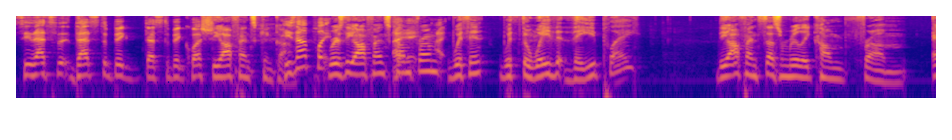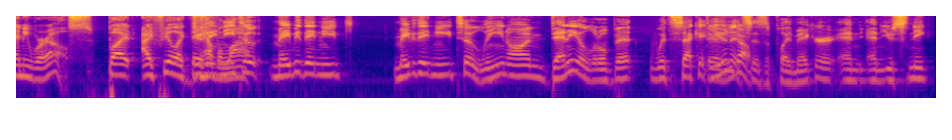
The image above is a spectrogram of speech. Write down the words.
See, that's the that's the big that's the big question. the offense can come? He's not play- Where's the offense come I- from? I- Within with the way that they play, the offense doesn't really come from anywhere else. But I feel like they Do have they a need lot. to maybe they need maybe they need to lean on Deni a little bit with second There units as a playmaker and and you sneak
